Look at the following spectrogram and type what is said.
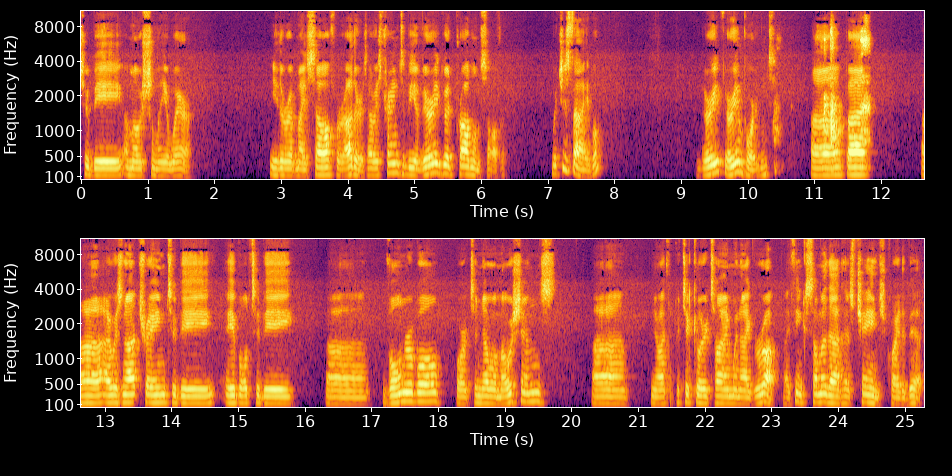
to be emotionally aware, either of myself or others. I was trained to be a very good problem solver, which is valuable, very, very important. Uh, but uh, I was not trained to be able to be uh, vulnerable or to know emotions. Uh, you know, at the particular time when I grew up, I think some of that has changed quite a bit.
